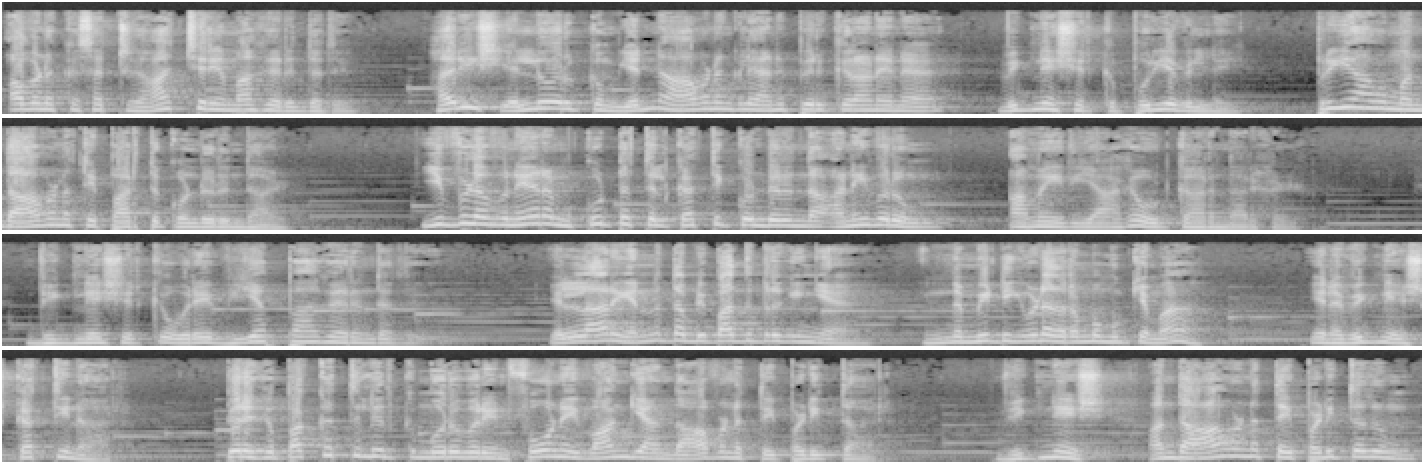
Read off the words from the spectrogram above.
அவனுக்கு சற்று ஆச்சரியமாக இருந்தது. ஹரிஷ் எல்லோருக்கும் என்ன ஆவணங்களை அனுப்பியிருக்கிறான் என விக்னேஷிற்கு புரியவில்லை. பிரியாவும் அந்த ஆவணத்தை பார்த்து கொண்டிருந்தாள். இவ்வளவு நேரம் கூட்டத்தில் கத்திக் கொண்டிருந்த அனைவரும் அமைதியாக உட்கார்ந்தார்கள். விக்னேஷிற்கு ஒரே வியப்பாக இருந்தது. எல்லாரும் என்னத்தை அப்படி பார்த்துட்டு இருக்கீங்க? இந்த மீட்டிங் விட அது ரொம்ப முக்கியமா? என விக்னேஷ் கத்தினார். பிறகு பக்கத்தில் இருக்கும் ஒருவரின் போனை வாங்கி அந்த ஆவணத்தை படித்தார். விக்னேஷ் அந்த ஆவணத்தை படித்ததும்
